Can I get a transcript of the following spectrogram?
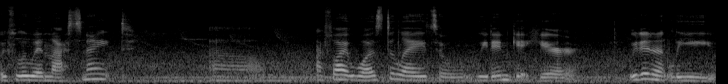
we flew in last night our flight was delayed, so we didn't get here. We didn't leave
